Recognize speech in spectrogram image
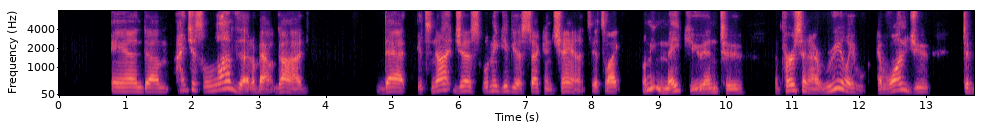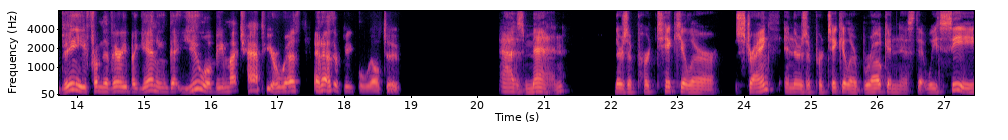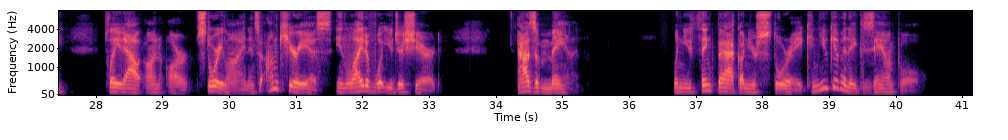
And um, I just love that about God. That it's not just let me give you a second chance. It's like let me make you into the person I really have wanted you to be from the very beginning. That you will be much happier with, and other people will too as men, there's a particular strength and there's a particular brokenness that we see played out on our storyline. And so I'm curious, in light of what you just shared, as a man, when you think back on your story, can you give an example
